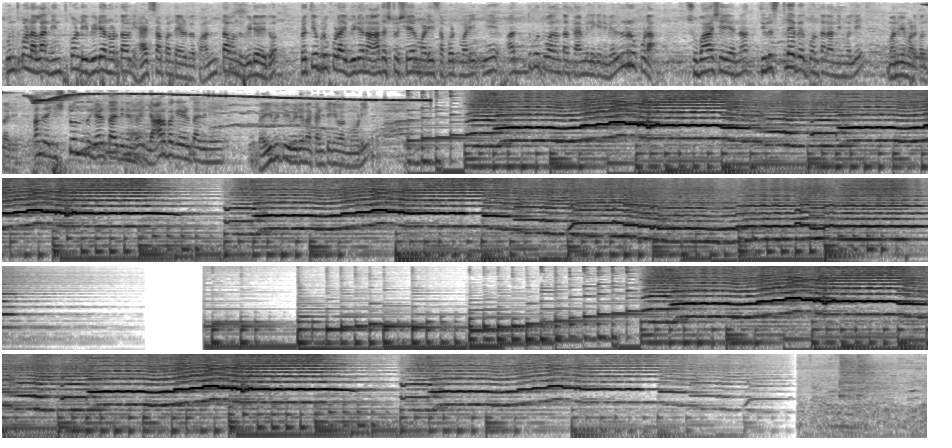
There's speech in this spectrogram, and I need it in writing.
ಕುಂತ್ಕೊಂಡಲ್ಲ, ನಿಂತ್ಕೊಂಡು ಈ ವಿಡಿಯೋ ನೋಡ್ತಾ ಅವ್ರಿಗೆ ಹ್ಯಾಟ್ಸ್ ಆಪ್ ಅಂತ ಹೇಳಬೇಕು. ಅಂಥ ಒಂದು ವಿಡಿಯೋ ಇದು. ಪ್ರತಿಯೊಬ್ಬರು ಕೂಡ ಈ ವಿಡಿಯೋನ ಆದಷ್ಟು ಶೇರ್ ಮಾಡಿ ಸಪೋರ್ಟ್ ಮಾಡಿ, ಈ ಅದ್ಭುತವಾದಂಥ ಫ್ಯಾಮಿಲಿಗೆ ನೀವೆಲ್ಲರೂ ಕೂಡ ಶುಭಾಶಯನ್ನು ತಿಳಿಸ್ಲೇಬೇಕು ಅಂತ ನಾನು ನಿಮ್ಮಲ್ಲಿ ಮನವಿ ಮಾಡ್ಕೊತಾ ಇದ್ದೀನಿ. ಅಂದರೆ ಇಷ್ಟೊಂದು ಹೇಳ್ತಾ ಇದ್ದೀನಿ ಅಂದರೆ ಯಾರ ಬಗ್ಗೆ ಹೇಳ್ತಾ ಇದ್ದೀನಿ? ದಯವಿಟ್ಟು ಈ ವಿಡಿಯೋನ ಕಂಟಿನ್ಯೂ ಆಗಿ ನೋಡಿ. Claro.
